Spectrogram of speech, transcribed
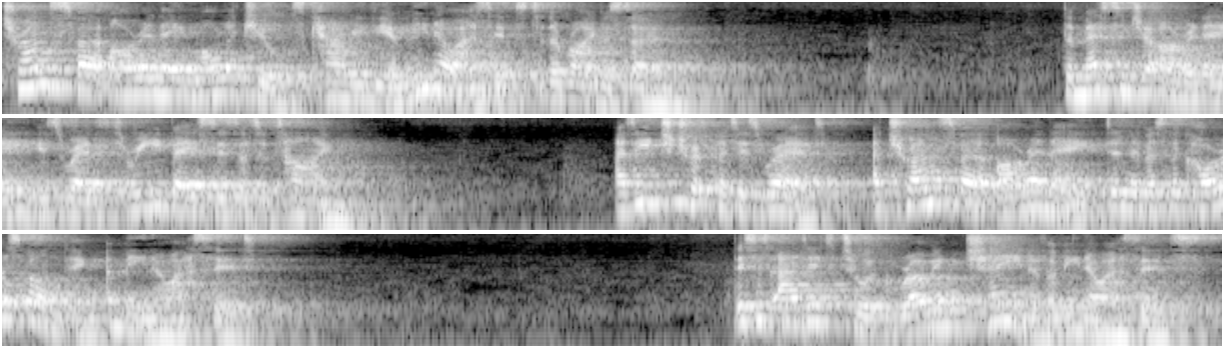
Transfer RNA molecules carry the amino acids to the ribosome. The messenger RNA is read three bases at a time. As each triplet is read, a transfer RNA delivers the corresponding amino acid. This is added to a growing chain of amino acids.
